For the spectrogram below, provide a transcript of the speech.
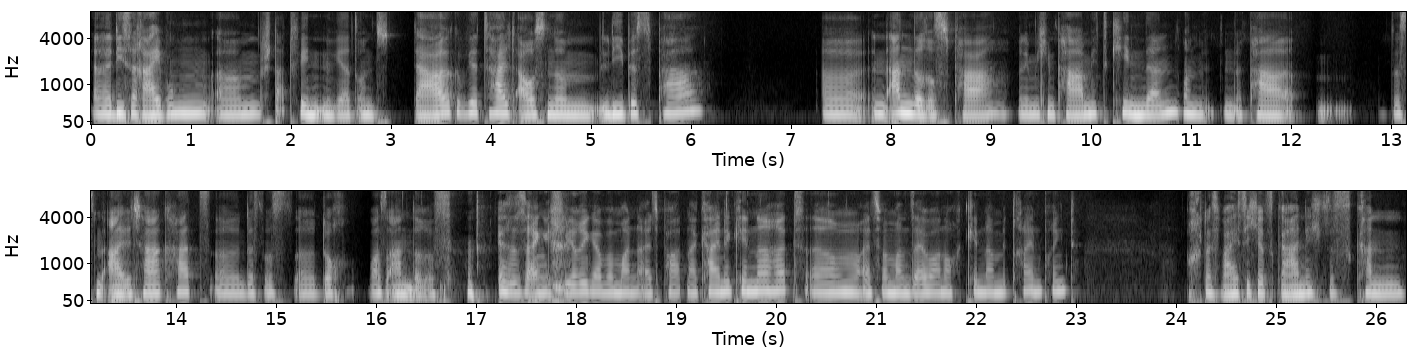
äh, diese Reibung ähm, stattfinden wird. Und da wird halt aus einem Liebespaar äh, ein anderes Paar, nämlich ein Paar mit Kindern und ein Paar, das einen Alltag hat, äh, das ist äh, doch was anderes. Es ist eigentlich schwieriger, wenn man als Partner keine Kinder hat, ähm, als wenn man selber noch Kinder mit reinbringt. Ach, das weiß ich jetzt gar nicht. Das kann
